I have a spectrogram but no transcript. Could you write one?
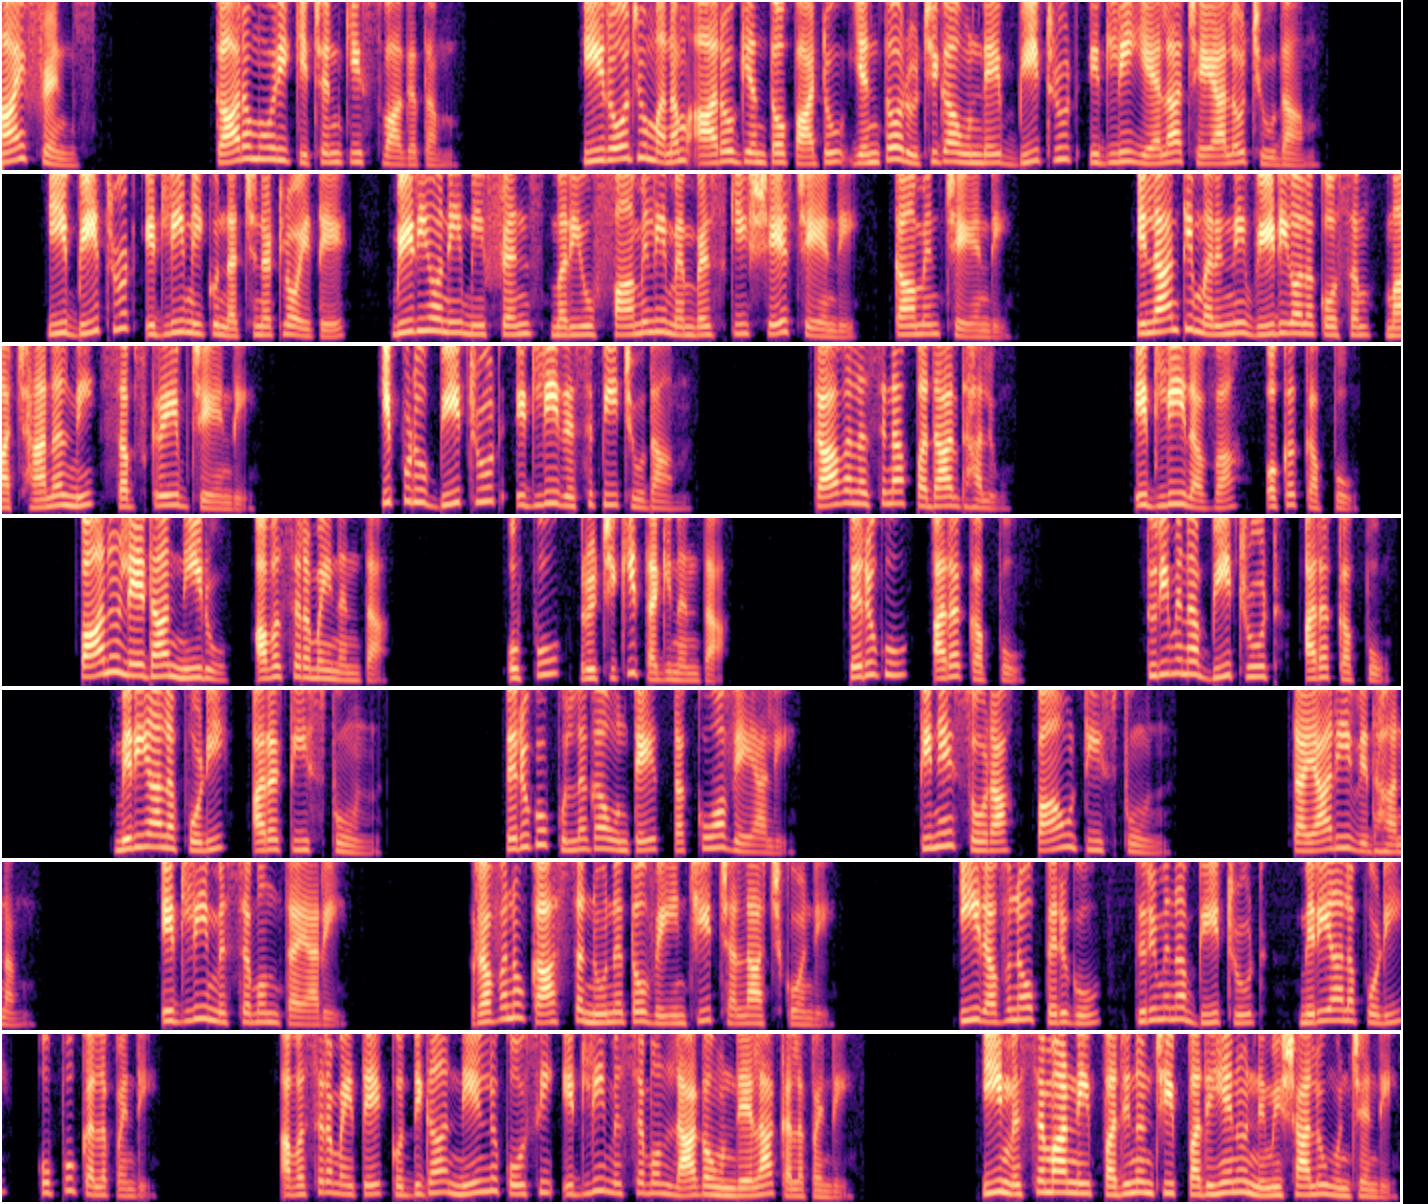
Hi friends. కారమూరి కిచెన్కి స్వాగతం. ఈరోజు మనం ఆరోగ్యంతో పాటు ఎంతో రుచిగా ఉండే బీట్రూట్ ఇడ్లీ ఎలా చేయాలో చూద్దాం. ఈ బీట్రూట్ ఇడ్లీ మీకు నచ్చినట్లు అయితే వీడియోని మీ ఫ్రెండ్స్ మరియు ఫ్యామిలీ మెంబర్స్కి షేర్ చేయండి కామెంట్ చేయండి. ఇలాంటి మరిన్ని వీడియోల కోసం మా ఛానల్ని సబ్స్క్రైబ్ చేయండి. ఇప్పుడు బీట్రూట్ ఇడ్లీ రెసిపీ చూద్దాం. కావలసిన పదార్థాలు ఇడ్లీ రవ్వ ఒక కప్పు. పాను లేదా నీరు అవసరమైనంత. ఉప్పు రుచికి తగినంత. పెరుగు అర కప్పు. తురిమిన బీట్రూట్ అర కప్పు. మిరియాల పొడి అర టీ స్పూన్. పెరుగు పుల్లగా ఉంటే తక్కువ వేయాలి. తినే సోరా పావు టీ స్పూన్. తయారీ విధానం. ఇడ్లీ మిశ్రమం తయారీ. రవ్వను కాస్త నూనెతో వేయించి చల్లార్చుకోండి. ఈ రవ్వలో పెరుగు తురిమిన బీట్రూట్ మిరియాల పొడి ఉప్పు కలపండి. అవసరమైతే కొద్దిగా నీళ్ళు పోసి ఇడ్లీ మిశ్రమం లాగా ఉండేలా కలపండి. ఈ మిశ్రమాన్ని పది నుంచి పదిహేను నిమిషాలు ఉంచండి.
